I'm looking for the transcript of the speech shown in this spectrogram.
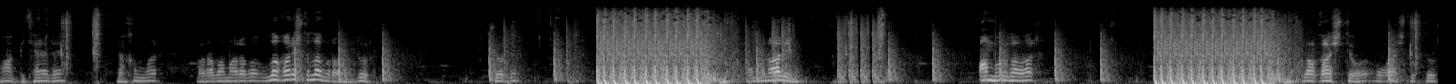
Ha bir tane de yakın var. Araba araba. Ula karıştı la buralar dur. Gördüm. Bunu alayım. Am burada var. La kaçtı o. O kaçtı dur.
